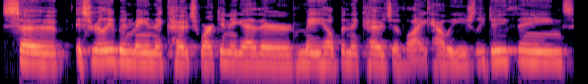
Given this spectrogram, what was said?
So it's really been me and the coach working together, me helping the coach of like how we usually do things.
